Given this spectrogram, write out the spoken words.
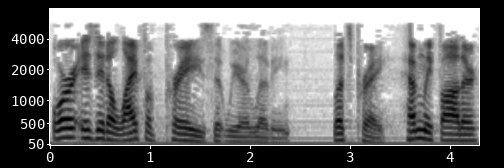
Or is it a life of praise that we are living? Let's pray. Heavenly Father,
